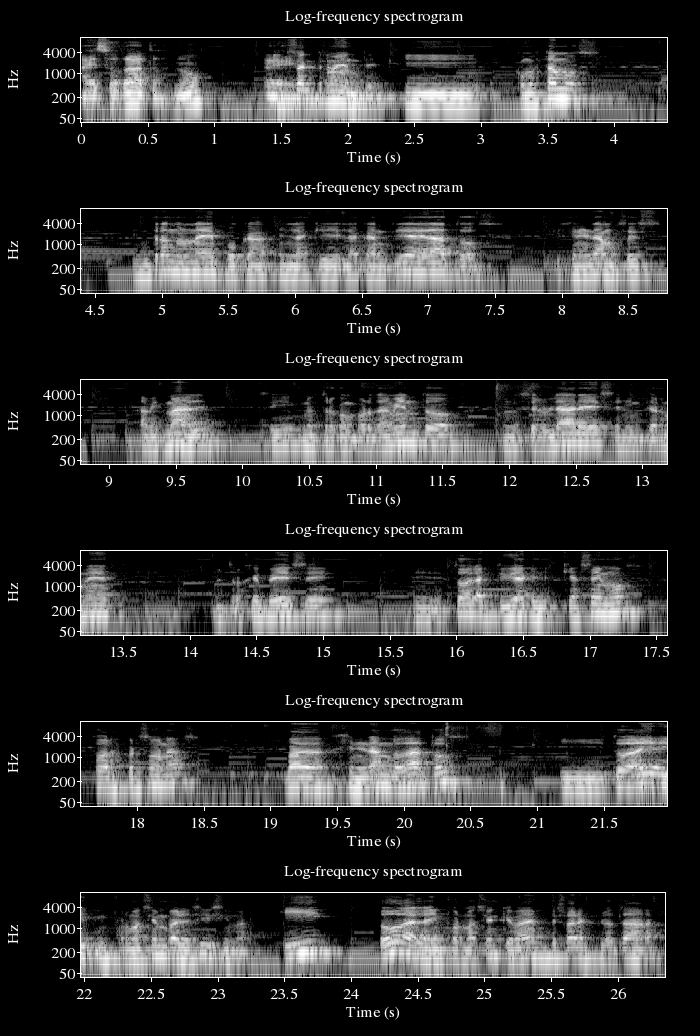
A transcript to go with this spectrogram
a esos datos, ¿no? Eh. Exactamente, y como estamos entrando en una época en la que la cantidad de datos que generamos es abismal, ¿sí? nuestro comportamiento con los celulares, el internet, nuestro GPS, eh, toda la actividad que, hacemos, todas las personas, va generando datos y todavía hay información valiosísima. Y toda la información que va a empezar a explotar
